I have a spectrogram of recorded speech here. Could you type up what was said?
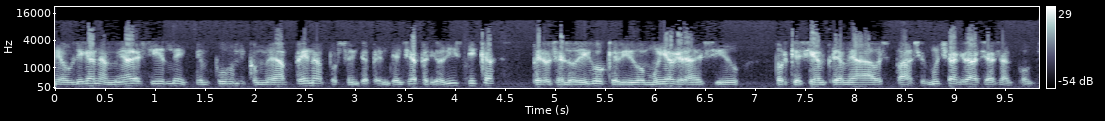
me obligan a mí a decirle en público, me da pena por su independencia periodística, pero se lo digo que vivo muy agradecido porque siempre me ha dado espacio. Muchas gracias, Alfonso.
